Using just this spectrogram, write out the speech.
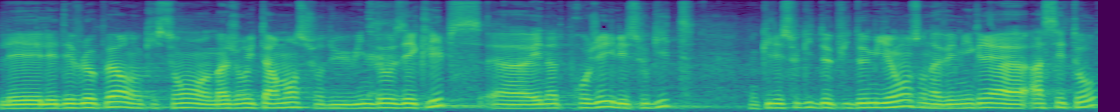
les, développeurs donc, ils sont majoritairement sur du Windows Eclipse euh, et notre projet il est sous Git. Donc, il est sous Git depuis 2011, on avait migré assez tôt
